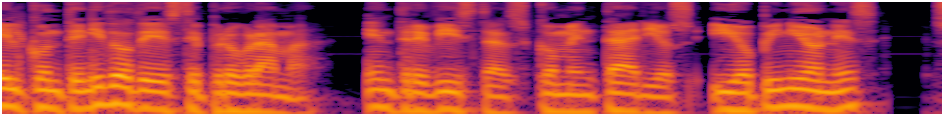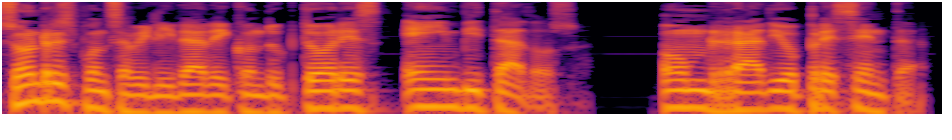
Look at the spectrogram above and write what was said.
El contenido de este programa, entrevistas, comentarios y opiniones son responsabilidad de conductores e invitados. Om Radio presenta.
